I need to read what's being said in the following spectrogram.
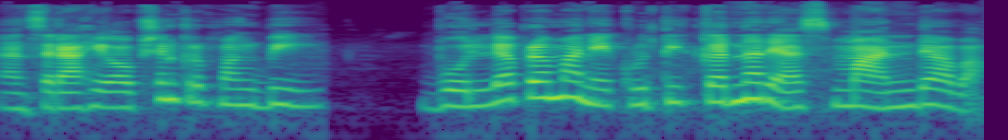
आन्सर आहे ऑप्शन क्रमांक बी बोलल्याप्रमाणे कृती करणाऱ्यास मान द्यावा.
